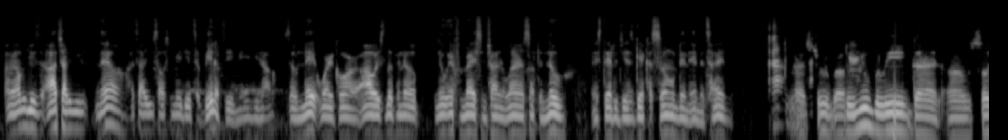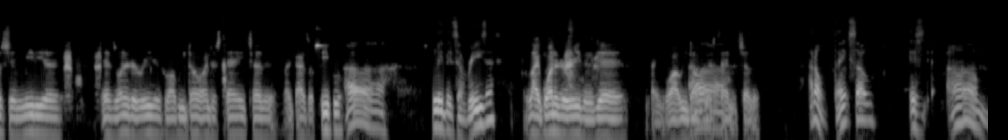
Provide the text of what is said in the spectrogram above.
I mean I'm using. I try to use now. I try to use social media to benefit me, you know. So network or always looking up new information, trying to learn something new instead of just get consumed in entertainment. That's true, bro. Do you believe that um social media is one of the reasons why we don't understand each other, like as a people? Uh, I believe it's a reason. Like one of the reasons, yeah, like why we don't Uh, understand each other. I don't think so. It's um,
